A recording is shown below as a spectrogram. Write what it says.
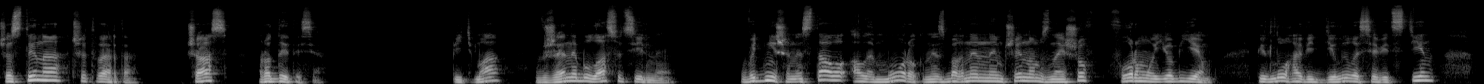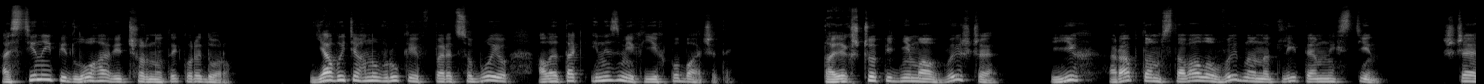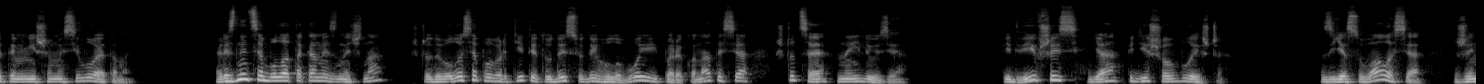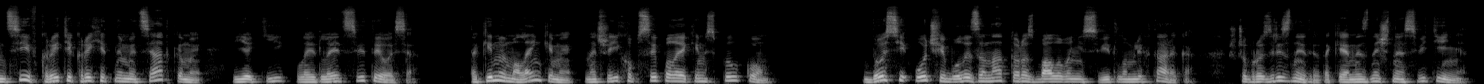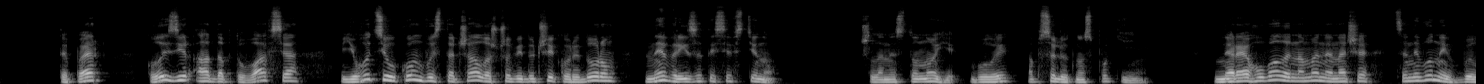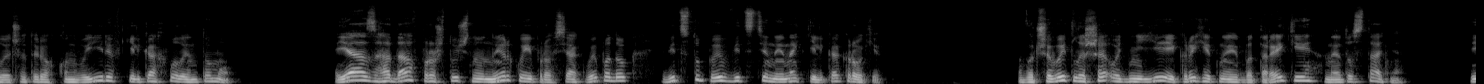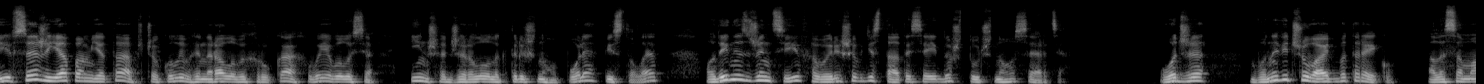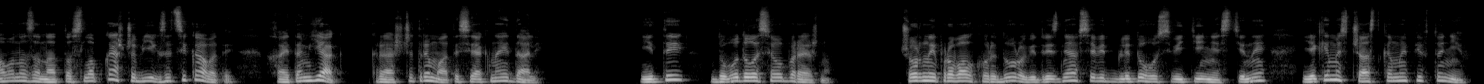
Частина четверта. Час родитися. Пітьма вже не була суцільною. Видніше не стало, але морок незбагненним чином знайшов форму й об'єм. Підлога відділилася від стін, а стіни й підлога від чорноти коридору. Я витягнув руки вперед собою, але так і не зміг їх побачити. Та якщо піднімав вище, їх раптом ставало видно на тлі темних стін, ще темнішими силуетами. Різниця була така незначна, що довелося повертіти туди-сюди головою і переконатися, що це не ілюзія. Підвівшись, я підійшов ближче. З'ясувалося, женці вкриті крихітними цятками, які ледь-ледь світилися, такими маленькими, наче їх обсипали якимсь пилком. Досі очі були занадто розбаловані світлом ліхтарика, щоб розрізнити таке незначне світіння. Тепер, коли зір адаптувався, його цілком вистачало, щоб ідучи коридором, не врізатися в стіну. Члени стоногі були абсолютно спокійні, не реагували на мене, наче це не вони вбили чотирьох конвоїрів кілька хвилин тому. Я згадав про штучну нирку і про всяк випадок відступив від стіни на кілька кроків. Вочевидь, лише однієї крихітної батарейки недостатньо. І все ж я пам'ятав, що коли в генералових руках виявилося інше джерело електричного поля, пістолет, один із жінців вирішив дістатися й до штучного серця. Отже, вони відчувають батарейку, але сама вона занадто слабка, щоб їх зацікавити, хай там як, краще триматися якнайдалі. Іти доводилося обережно. Чорний провал коридору відрізнявся від блідого світіння стіни якимись частками півтонів.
